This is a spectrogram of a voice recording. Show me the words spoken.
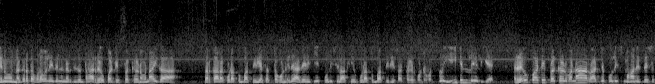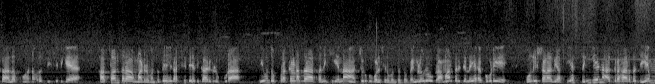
ಏನು ನಗರದ ಹೊರವಲಯದಲ್ಲಿ ನಡೆದಿದಂತಹ ರೇವ್ ಪಾರ್ಟಿ ಪ್ರಕರಣವನ್ನ ಈಗ ಸರ್ಕಾರ ಕೂಡ ತುಂಬಾ ಸೀರಿಯಸ್ ಆಗಿ ತಗೊಂಡಿದೆ. ಅದೇ ರೀತಿ ಪೊಲೀಸ್ ಇಲಾಖೆಯು ಕೂಡ ತುಂಬಾ ಸೀರಿಯಸ್ ಆಗಿ ತೆಗೆದುಕೊಂಡಿರುವಂತದ್ದು. ಈ ಹಿನ್ನೆಲೆಯಲ್ಲಿ ರೇವ್ ಪಾರ್ಟಿ ಪ್ರಕರಣವನ್ನ ರಾಜ್ಯ ಪೊಲೀಸ್ ಮಹಾನಿರ್ದೇಶಕ ಅಲೋಕ್ ಮೋಹನ್ ಅವರು ಸಿಸಿಬಿಗೆ ಹಸ್ತಾಂತರ ಮಾಡಿರುವಂತದ್ದು. ಹೀಗಾಗಿ ಸಿಬಿ ಅಧಿಕಾರಿಗಳು ಕೂಡ ಈ ಒಂದು ಪ್ರಕರಣದ ತನಿಖೆಯನ್ನ ಚುರುಕುಗೊಳಿಸಿರುವಂತದ್ದು. ಬೆಂಗಳೂರು ಗ್ರಾಮಾಂತರ ಜಿಲ್ಲೆಯ ಹೆಬ್ಬಗುಡಿ ಪೊಲೀಸ್ ಠಾಣಾ ವ್ಯಾಪ್ತಿಯ ಸಿಂಗೇನ ಅಗ್ರಹಾರದ ಜಿಎಂ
